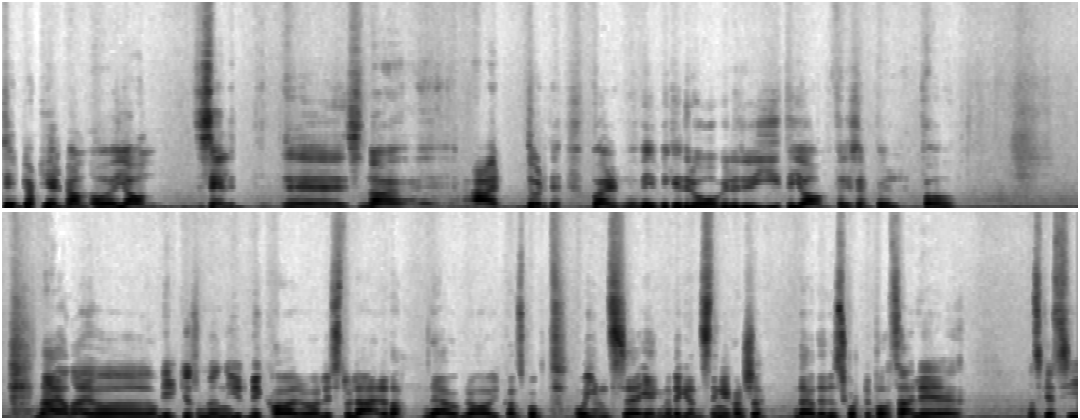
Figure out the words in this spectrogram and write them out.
til Bjarte Hjelmeland og Jan Selid, eh, som da er dårlig til er, Hvilket råd ville du gi til Jan, f.eks., Pål? Nei, han er jo Han virker som en ydmyk kar og har lyst til å lære, da. Det er jo et bra utgangspunkt. Å innse egne begrensninger, kanskje. Det er jo det det skorter på. Særlig hva skal jeg si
